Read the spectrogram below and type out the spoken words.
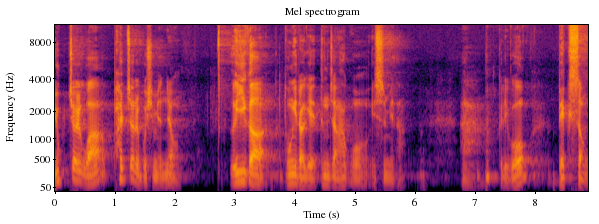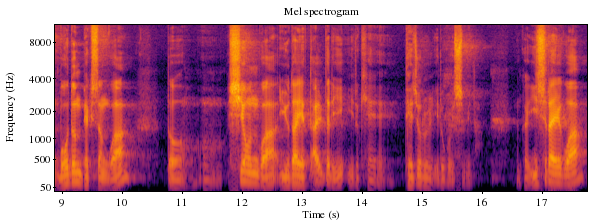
6절과 8절을 보시면요. 의가 동일하게 등장하고 있습니다. 아, 그리고 백성, 모든 백성과 또 어, 시온과 유다의 딸들이 이렇게 대조를 이루고 있습니다. 그러니까 이스라엘과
